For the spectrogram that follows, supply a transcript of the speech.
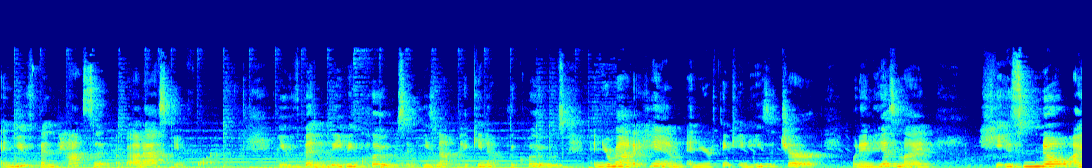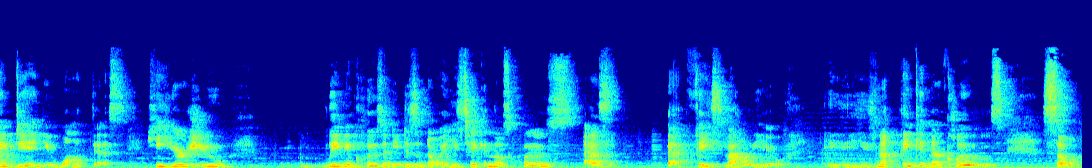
and you've been passive about asking for. You've been leaving clues and he's not picking up the clues, and you're mad at him and you're thinking he's a jerk when in his mind, he has no idea you want this. He hears you leaving clues and he doesn't know what he's taking those clues as at face value. He's not thinking they're clues. So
